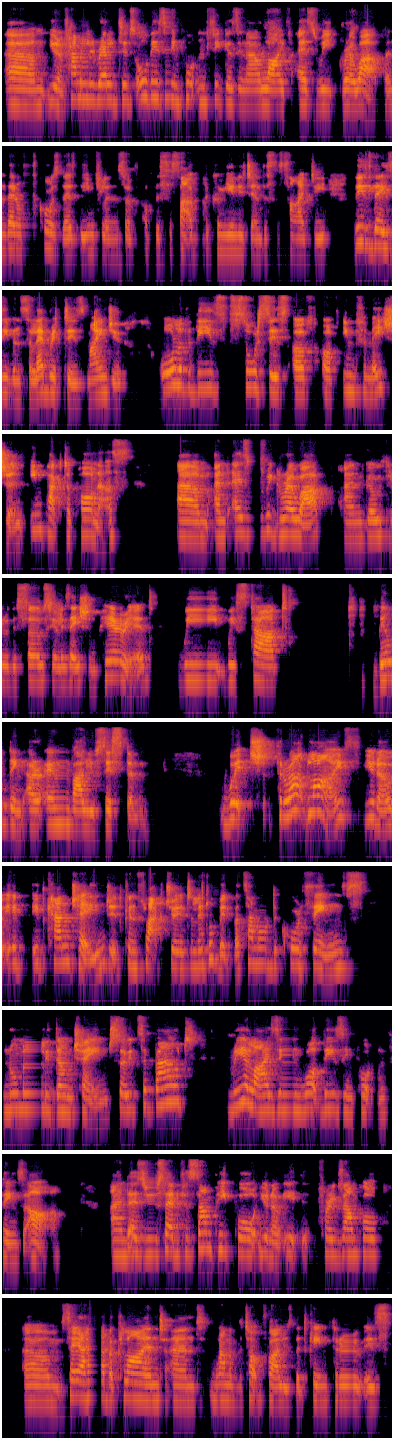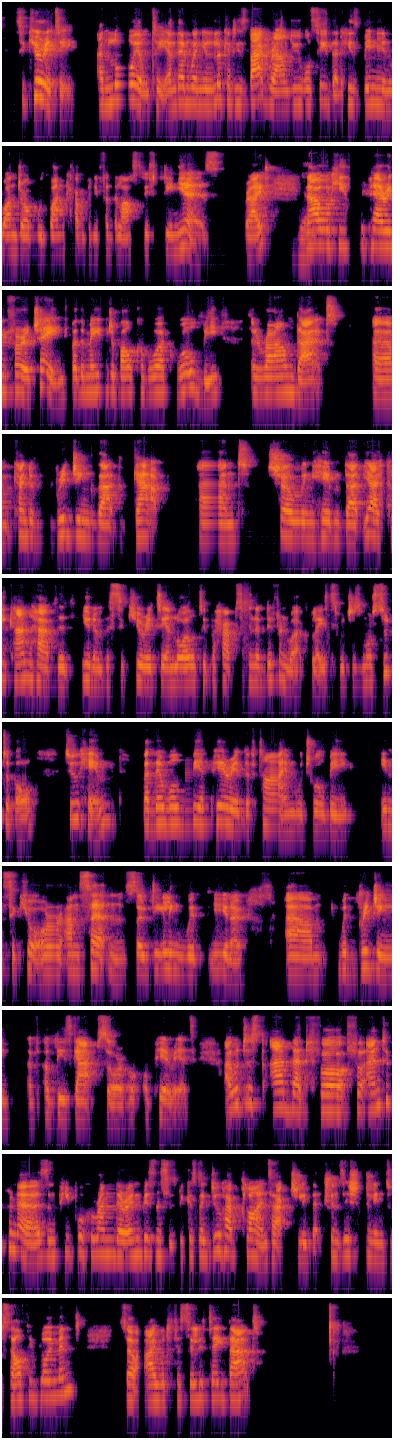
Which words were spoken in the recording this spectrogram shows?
um, you know family relatives all these important figures in our life as we grow up. And then of course there's the influence of, of the society of the community and the society. These days even celebrities mind you all of these sources of, of information impact upon us um, and as we grow up and go through the socialization period we we start building our own value system which throughout life you know it, it can change it can fluctuate a little bit but some of the core things normally don't change. So it's about realizing what these important things are and as you said for some people you know it, for example um, say i have a client and one of the top values that came through is security and loyalty. And then when you look at his background, you will see that he's been in one job with one company for the last 15 years, right? Yeah. Now he's preparing for a change, but the major bulk of work will be around that, um, kind of bridging that gap and showing him that yeah he can have the you know the security and loyalty perhaps in a different workplace which is more suitable to him but there will be a period of time which will be insecure or uncertain. So dealing with you know um, with bridging of, of these gaps or, or, or, periods. I would just add that for for entrepreneurs and people who run their own businesses because i do have clients actually that transition into self-employment. So i would facilitate that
